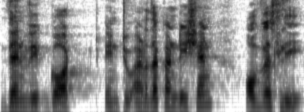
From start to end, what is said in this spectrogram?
then we got into another condition. Obviously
